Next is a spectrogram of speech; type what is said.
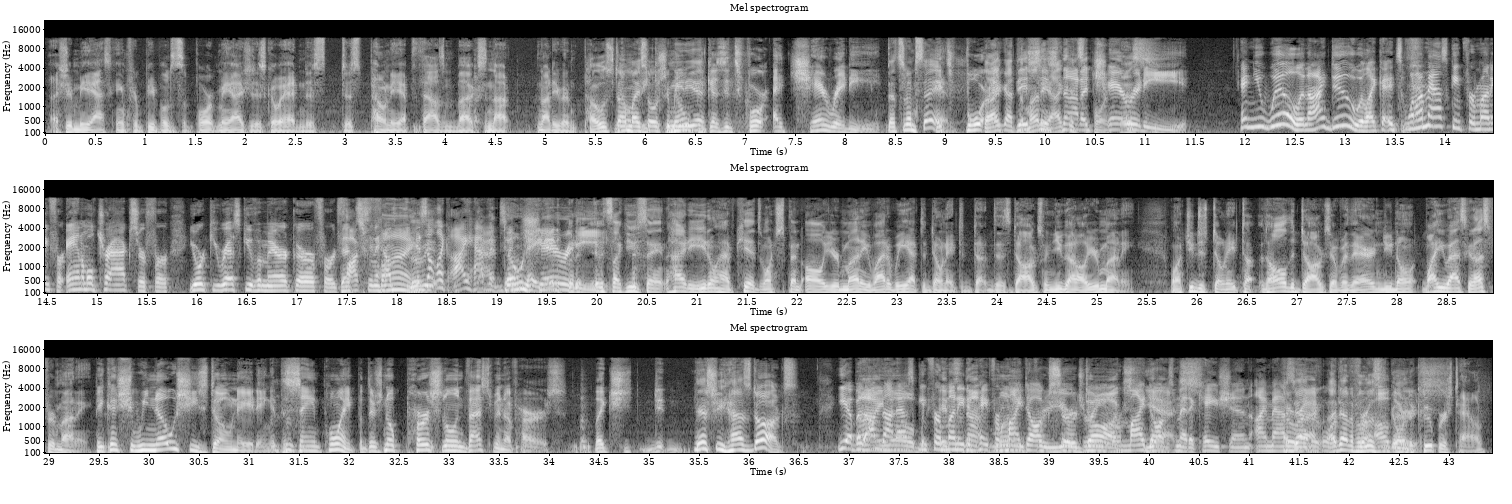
I shouldn't be asking for people to support me. I should just go ahead and just just pony up a thousand bucks and not not even post on my bec- social no, media. because it's for a charity. That's what I'm saying. It's for. I got the this money. is I not a charity. this. Charity. And you will, and I do. Like it's when I'm asking for money for Animal Tracks or for Yorkie Rescue of America or for That's Foxy and the Hounds. fine. It's not like I haven't That's a donated. charity. It- it's like you saying, Heidi, you don't have kids. Why don't you spend all your money? Why do we have to donate to do- these dogs when you got all your money? Why don't you just donate to to all the dogs over there? And you don't. Why are you asking us for money? Because she, we know she's donating Mm-hmm. at the same point, but there's no personal investment of hers. Like she, did, Yeah, she has dogs. Yeah, but I I'm not know, asking for money to pay for my for dog's your surgery dogs, or my dog's yes. medication. I'm asking Correct. for. doubt, I doubt if Alyssa's going to. Cooperstown.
